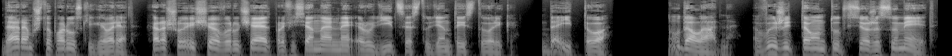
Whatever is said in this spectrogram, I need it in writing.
Даром, что по-русски говорят, хорошо еще выручает профессиональная эрудиция студента-историка. Да и то. Ну да ладно, выжить-то он тут все же сумеет.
